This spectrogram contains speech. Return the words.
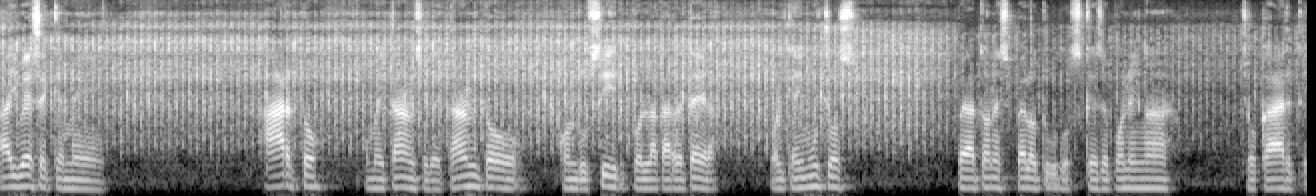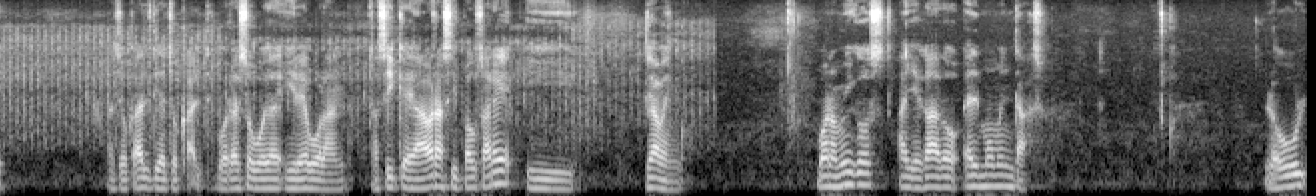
hay veces que me harto o me canso de tanto conducir por la carretera porque hay muchos peatones pelotudos que se ponen a chocarte a chocarte y a chocarte. Por eso voy a iré volando. Así que ahora sí pausaré y ya vengo bueno amigos, ha llegado el momentazo. Lo,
